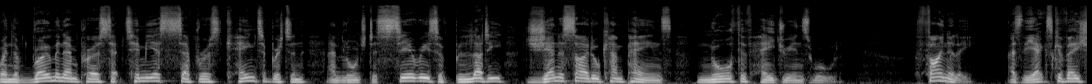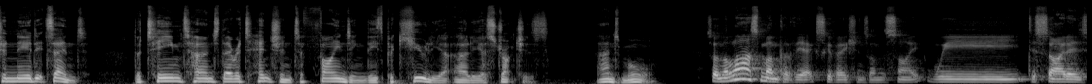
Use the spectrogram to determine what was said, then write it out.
when the Roman Emperor Septimius Severus came to Britain and launched a series of bloody, genocidal campaigns north of Hadrian's Wall. Finally, as the excavation neared its end, the team turned their attention to finding these peculiar earlier structures, and more. So, in the last month of the excavations on the site, we decided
